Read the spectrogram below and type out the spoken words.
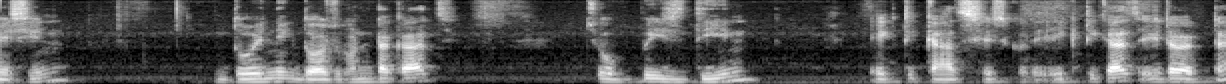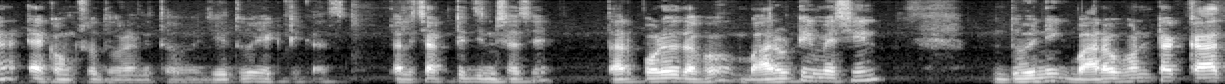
মেশিন দৈনিক দশ ঘণ্টা কাজ, চব্বিশ দিন, একটি কাজ শেষ করে। একটি কাজ, এটাও একটা এক অংশ ধরে নিতে হবে, যেহেতু একটি কাজ। তাহলে চারটে জিনিস আছে। তারপরেও দেখো, বারোটি মেশিন দৈনিক বারো ঘণ্টা কাজ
